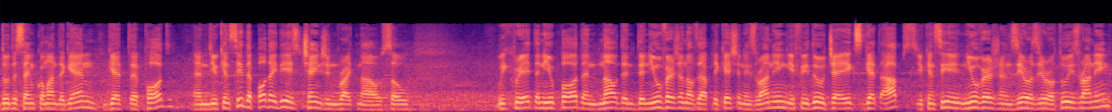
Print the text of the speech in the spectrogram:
do the same command again, get the pod, and you can see the pod ID is changing right now. So we create a new pod, and now the, the new version of the application is running. If we do jx get apps, you can see new version 002 is running.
